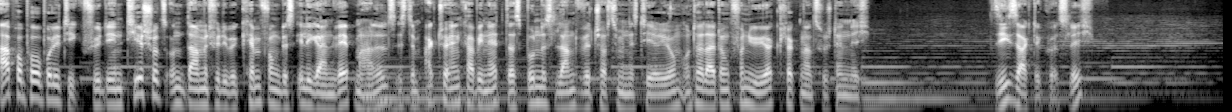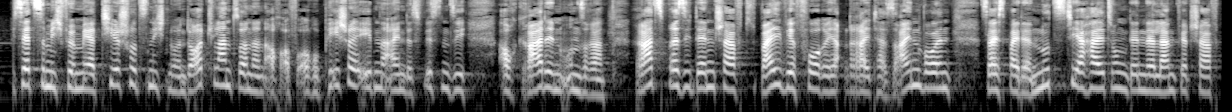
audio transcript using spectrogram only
Apropos Politik. Für den Tierschutz und damit für die Bekämpfung des illegalen Welpenhandels ist im aktuellen Kabinett das Bundeslandwirtschaftsministerium unter Leitung von Julia Klöckner zuständig. Sie sagte kürzlich, ich setze mich für mehr Tierschutz nicht nur in Deutschland, sondern auch auf europäischer Ebene ein. Das wissen Sie auch gerade in unserer Ratspräsidentschaft, weil wir Vorreiter sein wollen, sei es bei der Nutztierhaltung in der Landwirtschaft,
